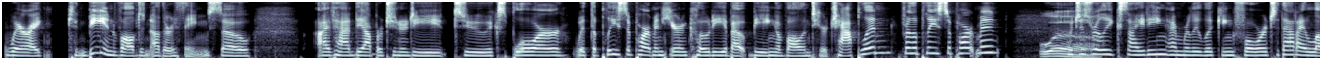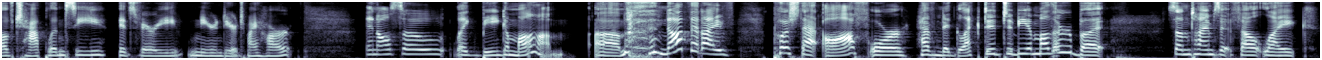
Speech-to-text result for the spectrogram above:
where I can be involved in other things. So I've had the opportunity to explore with the police department here in Cody about being a volunteer chaplain for the police department, Whoa. which is really exciting. I'm really looking forward to that. I love chaplaincy, it's very near and dear to my heart. And also, like being a mom. Um, not that I've pushed that off or have neglected to be a mother, but sometimes it felt like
